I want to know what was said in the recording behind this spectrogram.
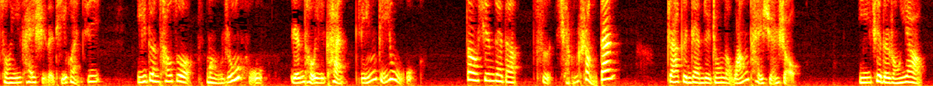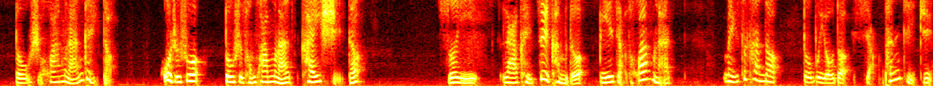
从一开始的提款机，一顿操作猛如虎，人头一看零比五，到现在的刺墙上单，Dragon 战队中的王牌选手，一切的荣耀都是花木兰给的，或者说都是从花木兰开始的。所以拉 K 最看不得蹩脚的花木兰，每次看到都不由得想喷几句。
